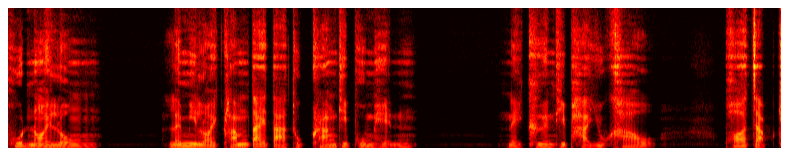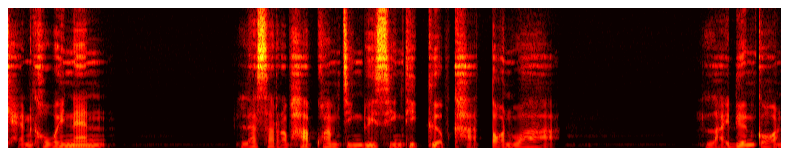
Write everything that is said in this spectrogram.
พูดน้อยลง และมีรอยคล้ำใต้ตาทุกครั้งที่ภูมิเห็น ในคืนที่พายุเข้า พ่อจับแขนเขาไว้แน่น และสารภาพความจริงด้วยเสียงที่เกือบขาดตอนว่า หลายเดือนก่อน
